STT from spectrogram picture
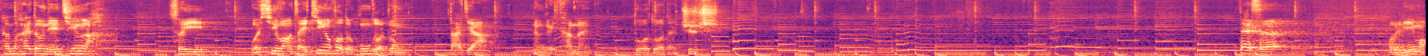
他们还都年轻啊，所以我希望在今后的工作中，大家能给他们多多的支持。在此，我李某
